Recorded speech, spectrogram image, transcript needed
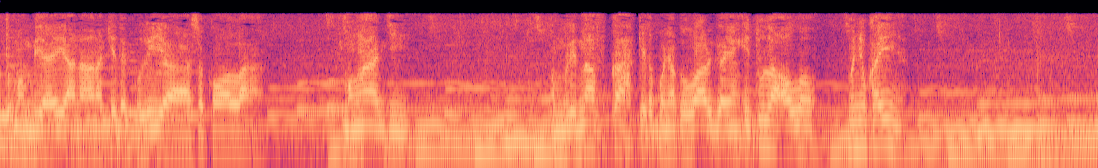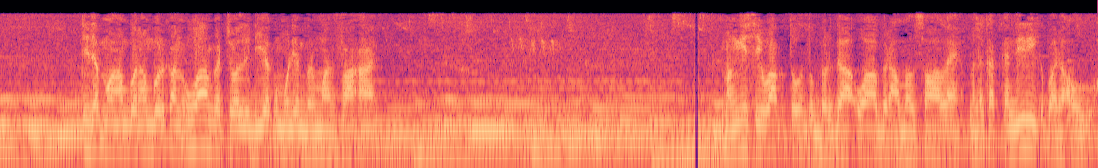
Untuk membiayai anak-anak kita kuliah, sekolah, mengaji, memberi nafkah, kita punya keluarga yang itulah Allah menyukainya. Tidak menghambur-hamburkan uang kecuali dia kemudian bermanfaat. Mengisi waktu untuk berdakwah, beramal soleh, mendekatkan diri kepada Allah.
